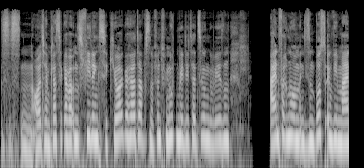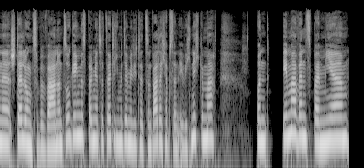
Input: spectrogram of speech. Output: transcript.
es ist ein Alltime-Klassiker bei uns, Feeling Secure gehört habe. Es ist eine fünf Minuten Meditation gewesen einfach nur, um in diesem Bus irgendwie meine Stellung zu bewahren. Und so ging das bei mir tatsächlich mit der Meditation weiter. Ich habe es dann ewig nicht gemacht. Und immer wenn es bei mir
